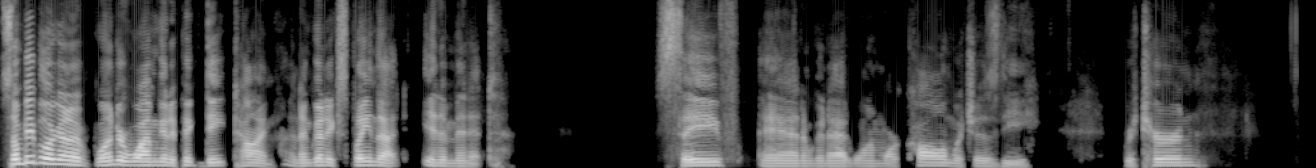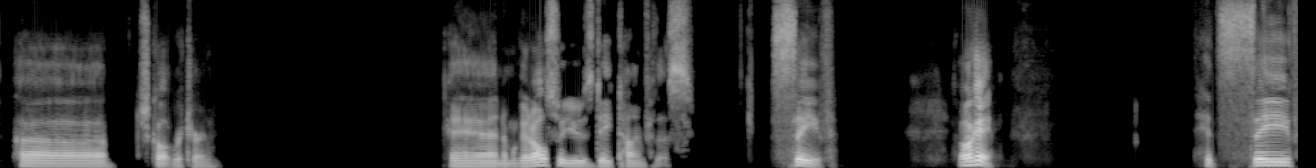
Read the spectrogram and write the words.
some people are going to wonder why I'm going to pick date time. And I'm going to explain that in a minute save, and I'm going to add one more column, which is the return, uh, just call it return. And I'm going to also use date time for this. Save. Okay. Hit save.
